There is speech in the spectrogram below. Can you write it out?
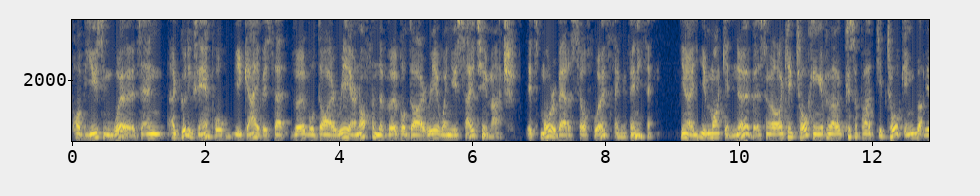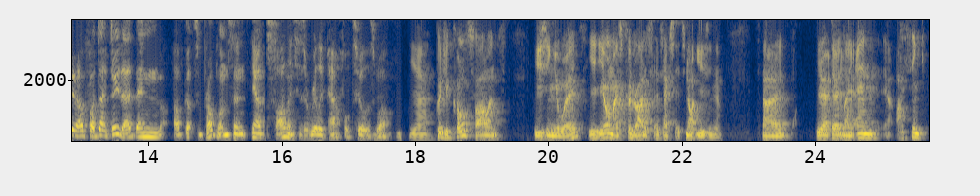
of using words. And a good example you gave is that verbal diarrhea. And often the verbal diarrhea, when you say too much, it's more about a self worth thing, if anything. You know, you might get nervous and oh, I keep talking if because if I keep talking, but you know, if I don't do that, then I've got some problems. And you know, silence is a really powerful tool as well. Yeah. Could you call silence using your words? You, you almost could, right? It's, it's actually it's not using them. So yeah, certainly. And I think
